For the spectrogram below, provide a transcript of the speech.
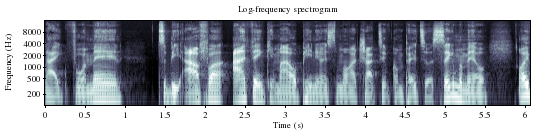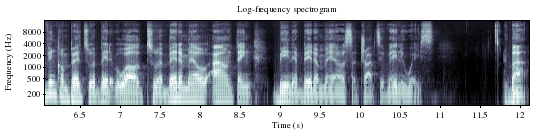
Like for a man to be alpha, I think in my opinion it's more attractive compared to a sigma male, or even compared to a beta. Well, to a beta male, I don't think being a beta male is attractive anyways. But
